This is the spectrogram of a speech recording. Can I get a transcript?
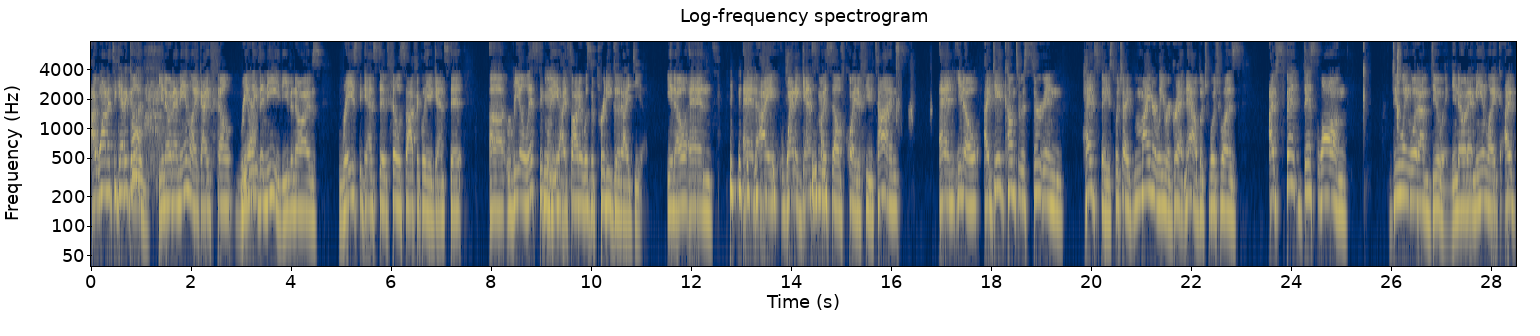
I wanted to get a gun. You know what I mean? Like I felt really Yeah. the need, even though I was raised against it, philosophically against it. Uh, realistically, I thought it was a pretty good idea, you know, and and I went against myself quite a few times. And, you know, I did come to a certain headspace, which I minorly regret now, but which was I've spent this long doing what I'm doing. You know what I mean? Like I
